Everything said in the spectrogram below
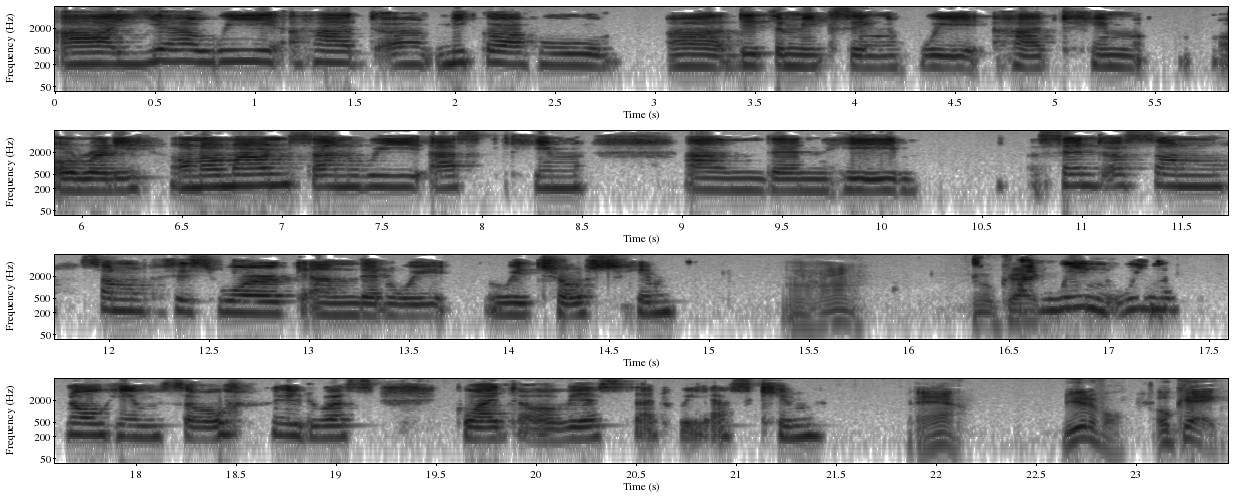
Uh, yeah, we had uh, Mika who uh, did the mixing. We had him already on our mounts, and we asked him, and then he sent us some some of his work, and then we we chose him. Okay. And we we know him, so it was quite obvious that we asked him. Yeah. Beautiful. Okay.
